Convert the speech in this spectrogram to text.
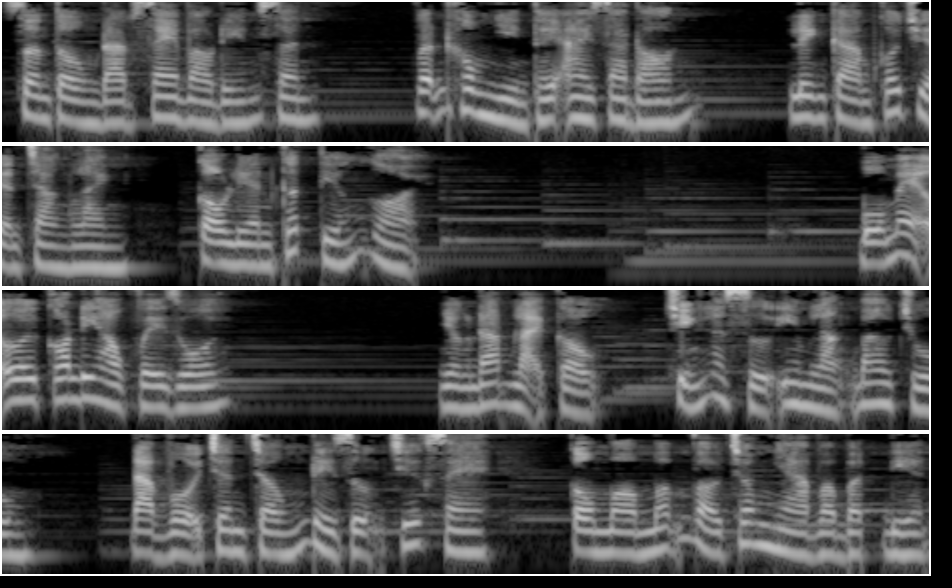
Sơn Tổng đạp xe vào đến sân, vẫn không nhìn thấy ai ra đón. Linh cảm có chuyện chẳng lành Cậu liền cất tiếng gọi Bố mẹ ơi con đi học về rồi. Nhưng đáp lại cậu Chính là sự im lặng bao trùm. Đạp vội chân trống để dựng chiếc xe Cậu mò mẫm vào trong nhà và bật điện.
